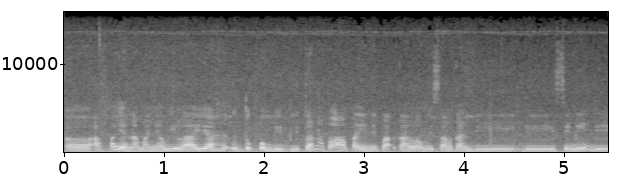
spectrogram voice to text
uh, apa ya namanya wilayah untuk pembibitan atau apa ini Pak? Kalau misalkan di di sini di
